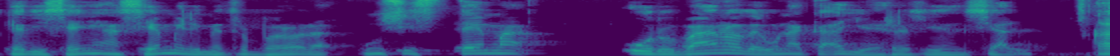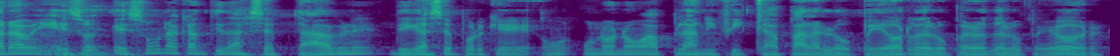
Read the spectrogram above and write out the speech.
que diseña a 100 milímetros por hora un sistema urbano de una calle residencial. Ahora bien, eso, es una cantidad aceptable, dígase porque uno no va a planificar para lo peor de lo peor de lo peor,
